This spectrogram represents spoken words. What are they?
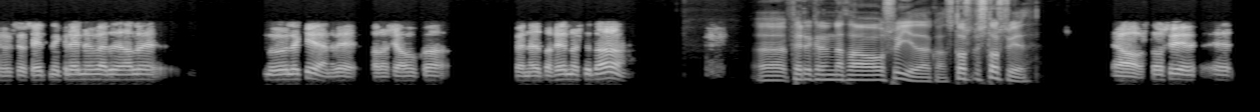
ég hugsa að setni greinu verði alveg möguleiki en við bara sjáum hvað, hvernig þetta fyrir næstu daga. Uh, fyrir greinina þá svíið eða hvað? Stór, stórsvíið? Já, stóðsvið er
